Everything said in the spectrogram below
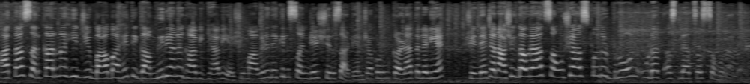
आता सरकारनं ही जी बाब आहे ती गांभीर्यानं घावी घ्यावी अशी मागणी देखील संजय शिरसाट यांच्याकडून करण्यात आलेली आहे. शिंदेच्या नाशिक दौऱ्यात संशयास्पद ड्रोन उडत असल्याचं समोर आलं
